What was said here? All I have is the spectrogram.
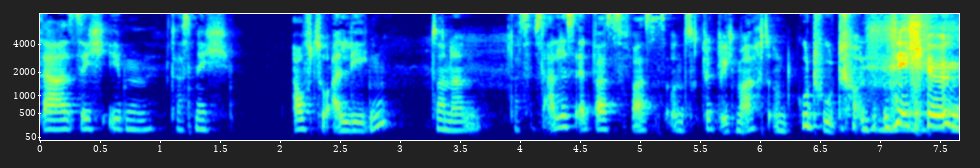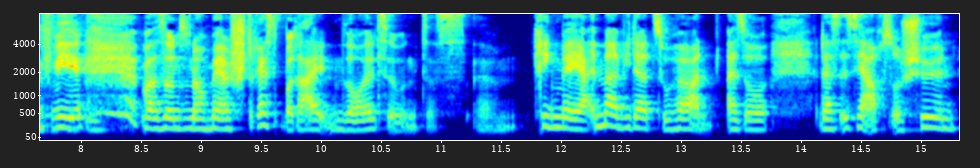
da sich eben das nicht aufzuerlegen, sondern das ist alles etwas, was uns glücklich macht und gut tut und nicht irgendwie, was uns noch mehr Stress bereiten sollte. Und das ähm, kriegen wir ja immer wieder zu hören. Also das ist ja auch so schön,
